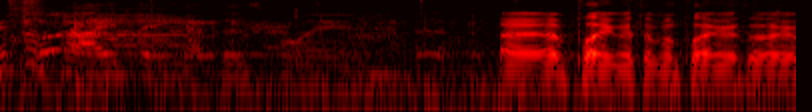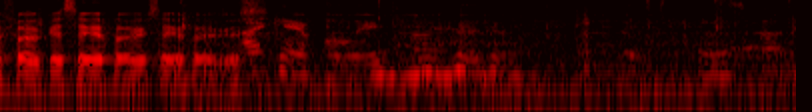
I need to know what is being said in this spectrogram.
It's a pride thing at this point. Alright, I'm playing with him. I'm playing with him. I gotta focus. I gotta focus. I gotta focus. I can't believe that was funny.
